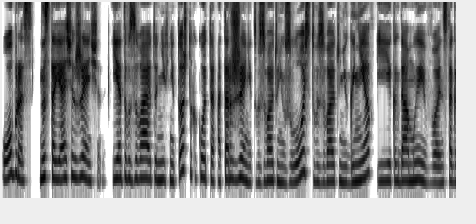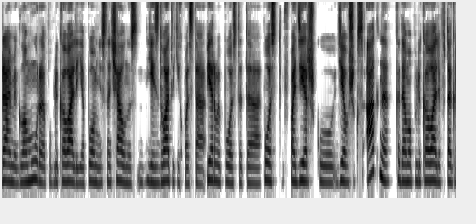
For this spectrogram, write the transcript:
образ настоящих женщин. И это вызывает у них не то, что какое-то отторжение, это вызывает у них злость, это вызывает у них гнев. И когда мы в Инстаграме Гламура опубликовали, я помню, сначала у нас есть два таких поста. Первый пост — это пост в поддержку девушек с акне, когда мы опубликовали фотографии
